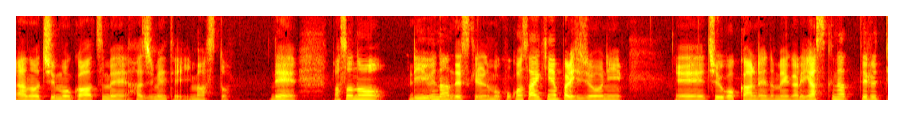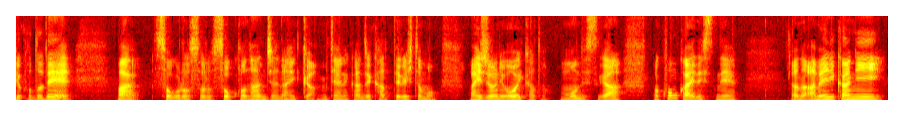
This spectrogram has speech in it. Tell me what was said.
あの注目を集め始めていますと。で、まあ、その理由なんですけれども、ここ最近やっぱり非常に、えー、中国関連の銘柄安くなってるっていうことで、まあ、そろそろそこなんじゃないかみたいな感じで買ってる人も、まあ、非常に多いかと思うんですが、まあ、今回ですね、あの、アメリカに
